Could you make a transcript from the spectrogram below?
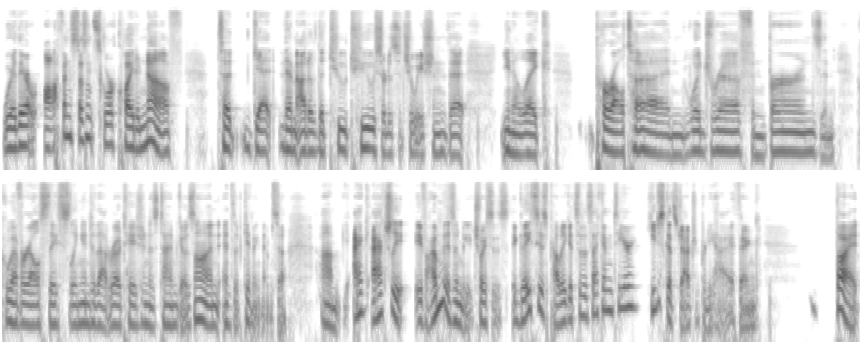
where their offense doesn't score quite enough to get them out of the 2 2 sort of situation that, you know, like Peralta and Woodruff and Burns and whoever else they sling into that rotation as time goes on ends up giving them. So, um, I actually, if I'm going to make choices, Iglesias probably gets to the second tier. He just gets drafted pretty high, I think. But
